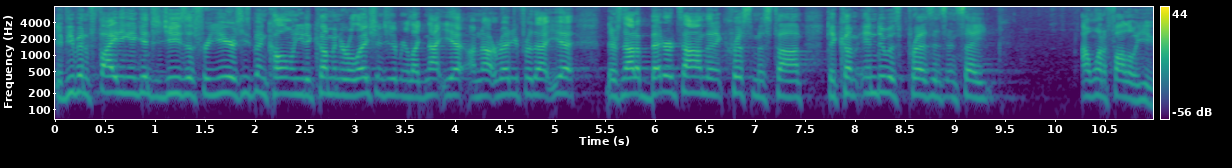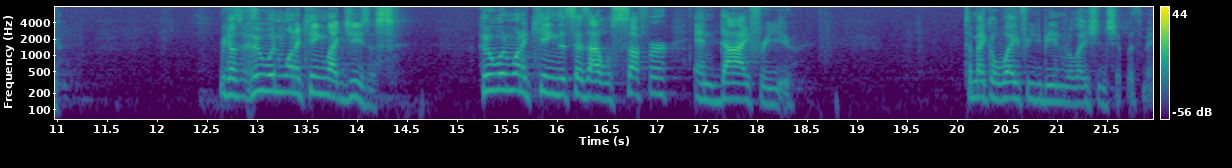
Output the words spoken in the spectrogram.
If you've been fighting against Jesus for years, he's been calling you to come into relationship, and you're like, not yet, I'm not ready for that yet. There's not a better time than at Christmas time to come into his presence and say, I want to follow you. Because who wouldn't want a king like Jesus? Who wouldn't want a king that says, I will suffer and die for you to make a way for you to be in relationship with me?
